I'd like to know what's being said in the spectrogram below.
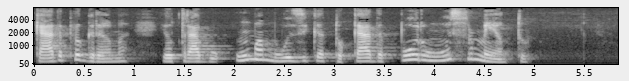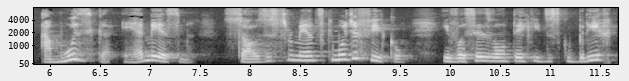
Cada programa eu trago uma música tocada por um instrumento. A música é a mesma, só os instrumentos que modificam, e vocês vão ter que descobrir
